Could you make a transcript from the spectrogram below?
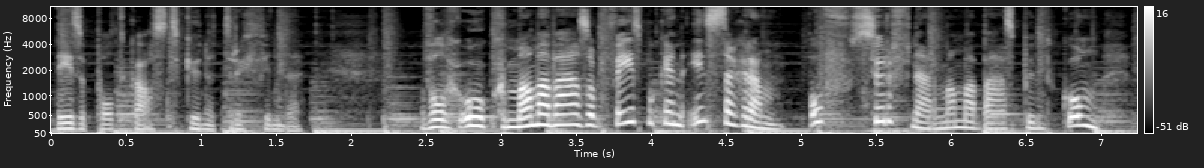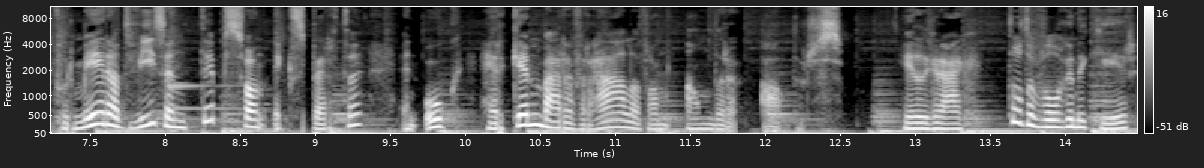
deze podcast kunnen terugvinden. Volg ook Mamabaas op Facebook en Instagram of surf naar mamabaas.com voor meer advies en tips van experten en ook herkenbare verhalen van andere ouders. Heel graag tot de volgende keer.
